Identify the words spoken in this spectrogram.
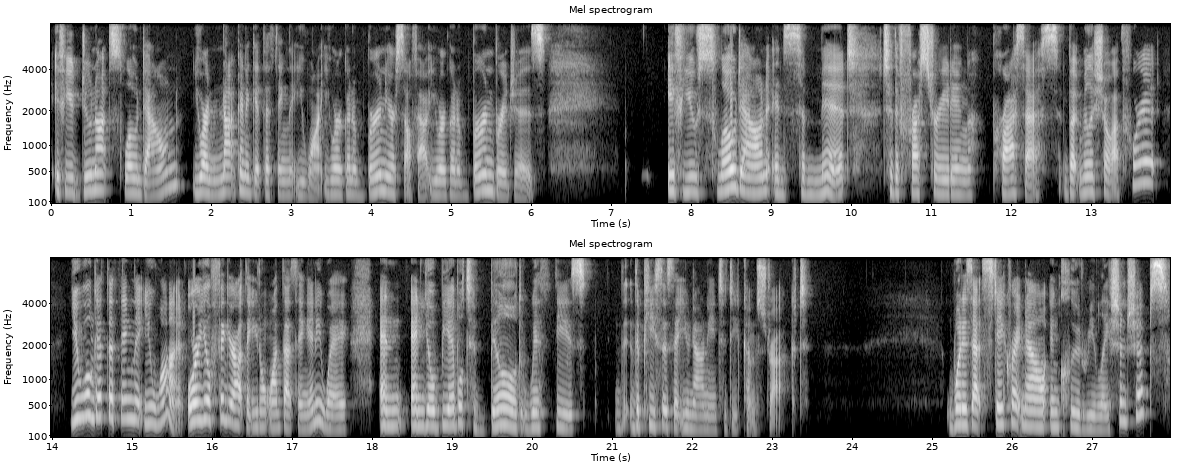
If you do not slow down, you are not going to get the thing that you want. You are going to burn yourself out. You are going to burn bridges. If you slow down and submit to the frustrating process, but really show up for it, you will get the thing that you want or you'll figure out that you don't want that thing anyway and and you'll be able to build with these the pieces that you now need to deconstruct. What is at stake right now include relationships.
